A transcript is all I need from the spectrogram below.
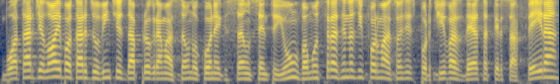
Boa tarde, Eloy. Boa tarde, ouvintes da programação no Conexão 101. Vamos trazendo as informações esportivas desta terça-feira.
